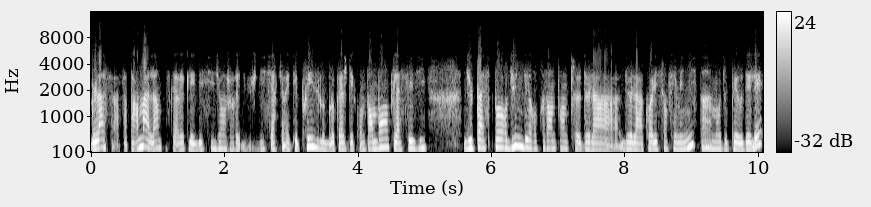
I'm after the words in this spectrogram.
là, ça, part mal, hein, parce qu'avec les décisions judiciaires qui ont été prises, le blocage des comptes en banque, la saisie du passeport d'une des représentantes de la, coalition féministe, hein, Modoupé Odele,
